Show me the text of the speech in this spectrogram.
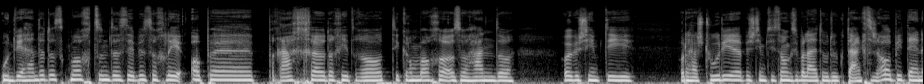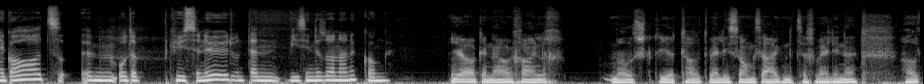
Und wie habt ihr das gemacht, um das eben so ein bisschen abbrechen oder ein bisschen drahtiger machen? Also haben ihr euch bestimmte, oder hast du dir bestimmte Songs überlegt, wo du denkst, ah, bei denen geht's, ähm, oder bei gewissen nicht, und dann, wie sind ihr da gegangen? Ja, genau. Ich habe eigentlich mal studiert, halt, welche Songs eignen sich, welche nicht. Halt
